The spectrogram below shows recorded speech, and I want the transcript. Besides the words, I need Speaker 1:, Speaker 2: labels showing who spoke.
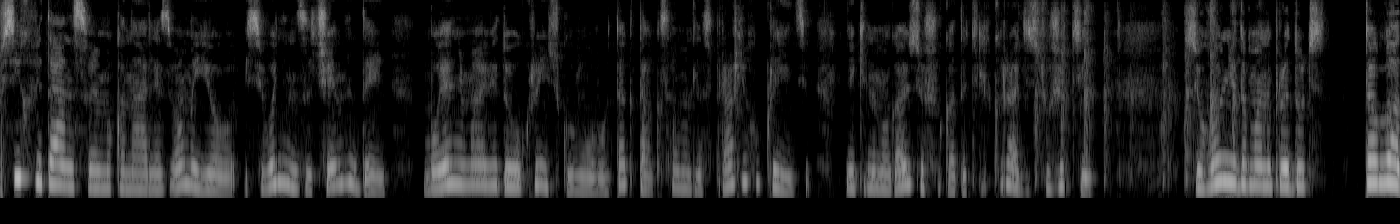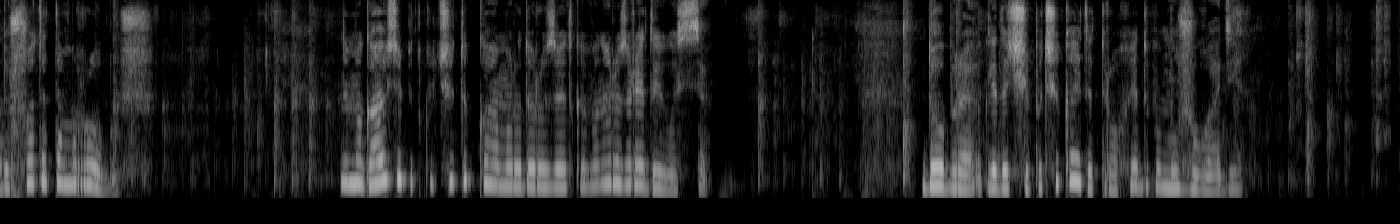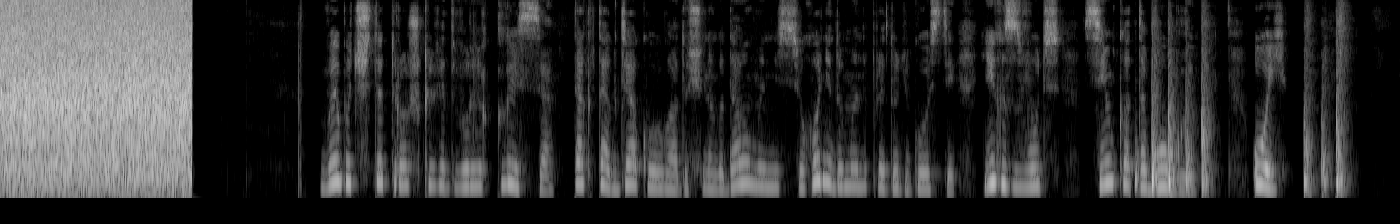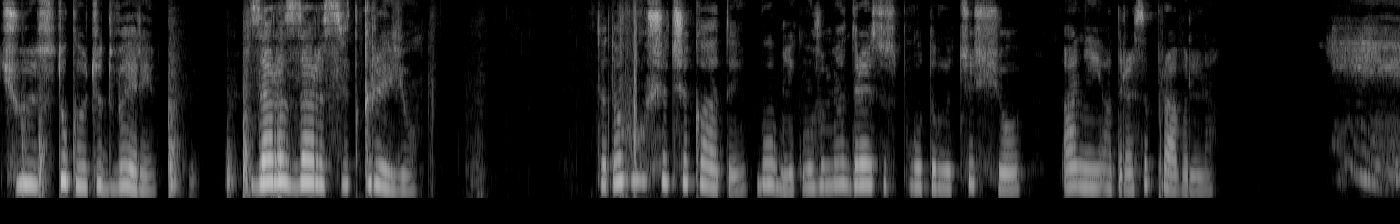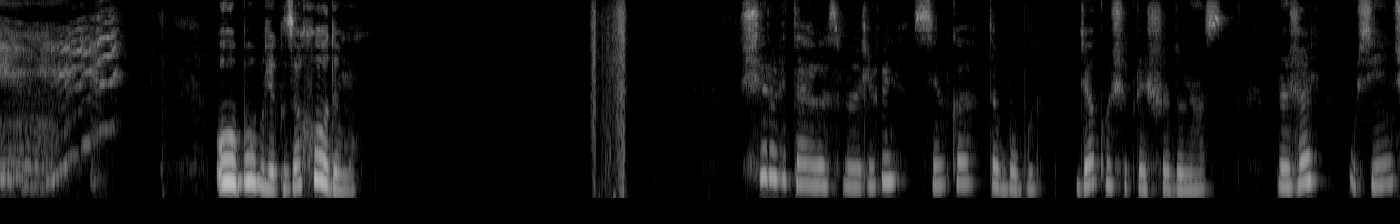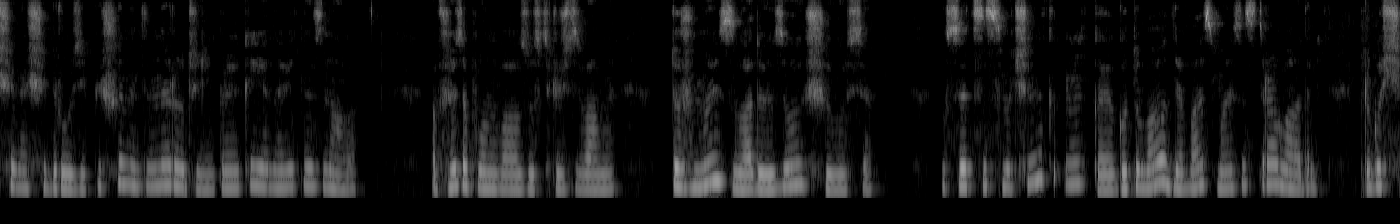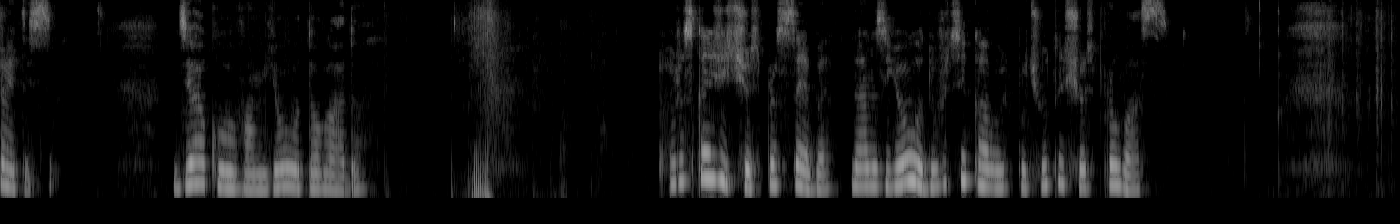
Speaker 1: Усіх вітаю на своєму каналі, з вами Йола, і сьогодні надзвичайний день, бо я знімаю відео українською мовою, так-так, саме для справжніх українців, які намагаються шукати тільки радість у житті. Сьогодні до мене прийдуть. Та ладу, що ти там робиш? Намагаюся підключити камеру до розетки, вона розрядилася. Добре, глядачі, почекайте трохи, я допоможу ладі. Вибачте, трошки відволіклися. Так, так, дякую, Ладо, що нагадали мені. Сьогодні до мене прийдуть гості. Їх звуть Сімка та Бублик. Ой, чую, стукають у двері. Зараз, зараз відкрию. Та довго ще чекати. Бублік, може ми адресу сплутали, чи що? А ні, адреса правильна. О, Бублік, заходимо. Щиро вітаю вас, мої любі Сімка та Бублик. Дякую, що прийшли до нас. На жаль, усі інші наші друзі пішли на день народження, про який я навіть не знала, а вже запланувала зустріч з вами. Тож ми з Ладою залишилися. Усе це смачненьке готувала для вас моя сестра Лада. Пригощайтеся. Дякую вам, Йоло та Ладо. Розкажіть щось про себе. Нам з Йоло дуже цікаво почути щось про вас.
